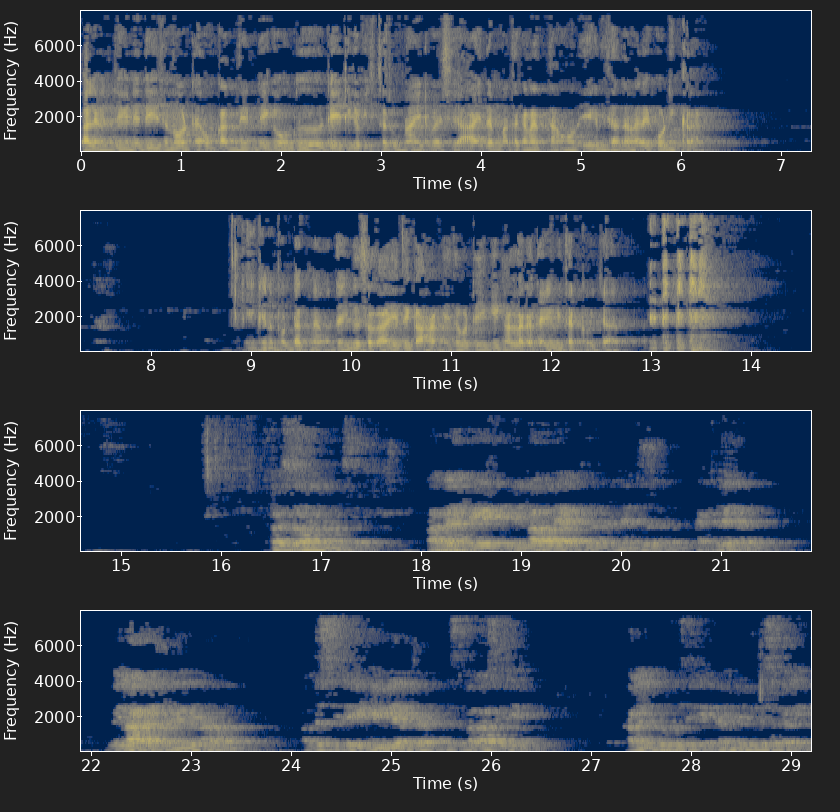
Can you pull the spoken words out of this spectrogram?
පළවෙනි දෙවෙනි දේශන වලට අහුම්කම් දෙන්න. ඒක හොඳට ඒ ටික විස්තර වුණා. ඊට පස්සේ ආයෙ දැන් මතක නැත්තම් ඒක නිසා තමයි රෙකෝඩින් කරන්නේ. ඒකන පොඩ්ඩක් නැවත ඉඳසලා ඒ දෙක අහන්න. එතකොට ඒකෙන් අල්ලගතයි විතක්ක ਵਿਚාර. සස්වාමනස පරයන්කේ දෙපාවල ඇතුළත නැතුළත ඇතුළත වෙලා ගන්න වේදනාව අද සිටේ කෙවියන් ප්‍රත්‍යක්ෂ බලා සිටින. කලින් දුන්න සිටේ කන්නේ විදස කලින්.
